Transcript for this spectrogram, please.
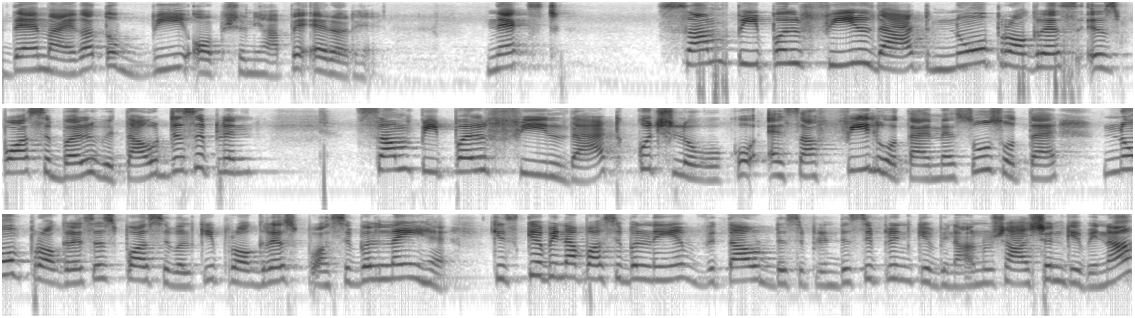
देम आएगा तो बी ऑप्शन यहाँ पे एरर है। Next some people feel that no progress is possible without discipline some people feel that कुछ लोगों को ऐसा फील होता है, महसूस होता है नो प्रोग्रेस इज़ पॉसिबल कि प्रोग्रेस पॉसिबल नहीं है। किसके बिना पॉसिबल नहीं है? विदाउट डिसिप्लिन डिसिप्लिन के बिना, अनुशासन के बिना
